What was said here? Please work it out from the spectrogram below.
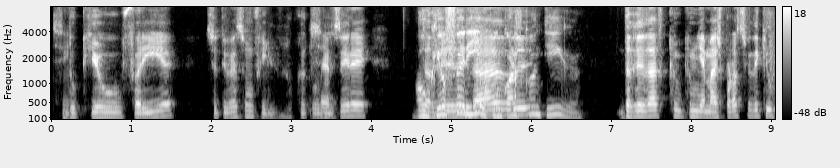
Sim. do que eu faria se eu tivesse um filho. O que eu estou a dizer é Ou o que eu faria, eu concordo contigo. Da realidade que, que me é mais próxima daquilo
